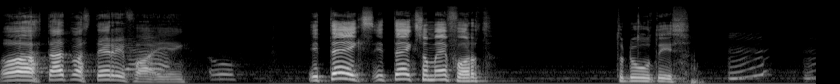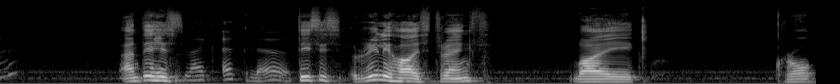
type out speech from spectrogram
Oh, that was terrifying. Yeah. Oh. It takes it takes some effort to do this. Mm, mm. And this it's is like a glove. This is really high strength, like chro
